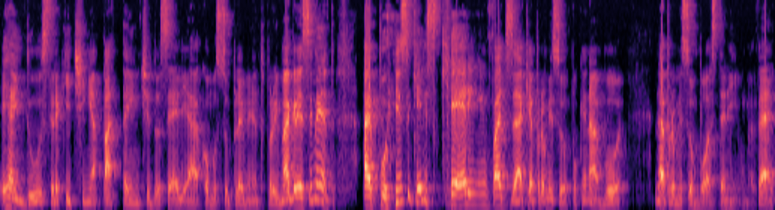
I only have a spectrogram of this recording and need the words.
é a indústria que tinha patente do CLA como suplemento para o emagrecimento. É por isso que eles querem enfatizar que é promissor, porque na boa, não é promissor bosta nenhuma, velho.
